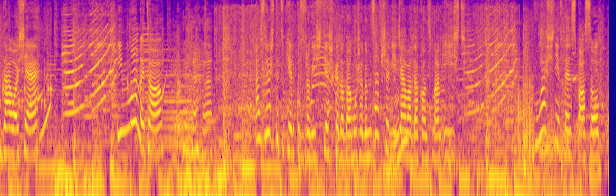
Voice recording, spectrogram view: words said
Udało się. I mamy to! A z reszty cukierków zrobię ścieżkę do domu, żebym zawsze wiedziała, dokąd mam iść. Właśnie w ten sposób.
